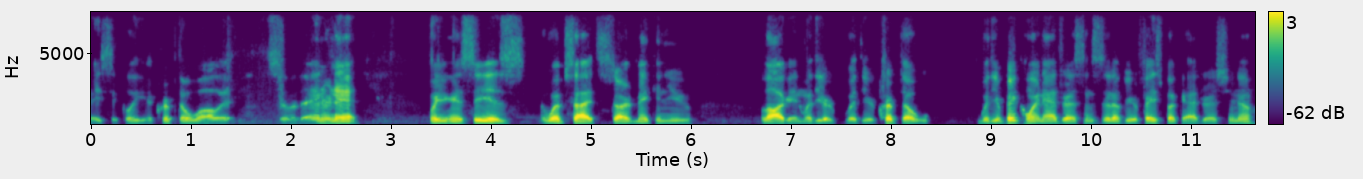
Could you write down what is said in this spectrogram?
basically a crypto wallet. So the internet what you're going to see is websites start making you log in with your with your crypto with your bitcoin address instead of your facebook address you know?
